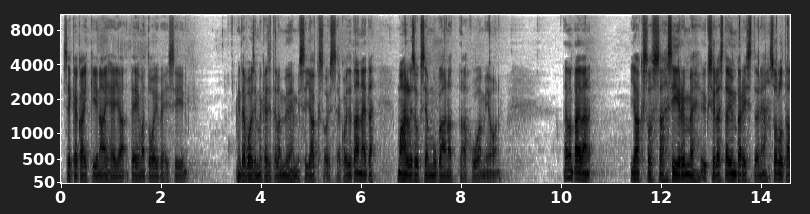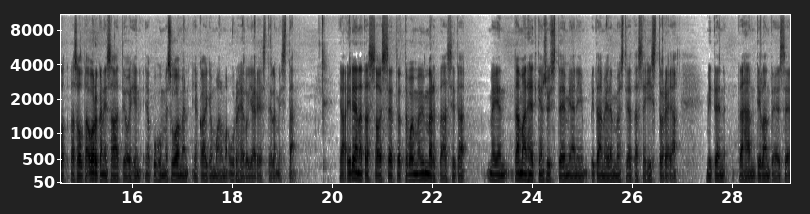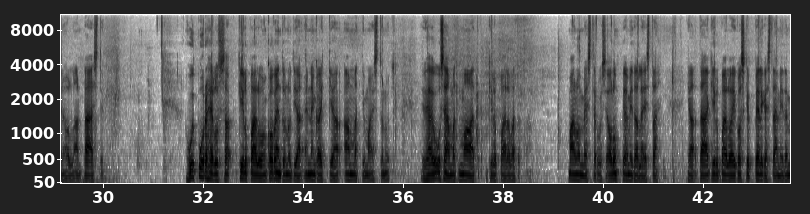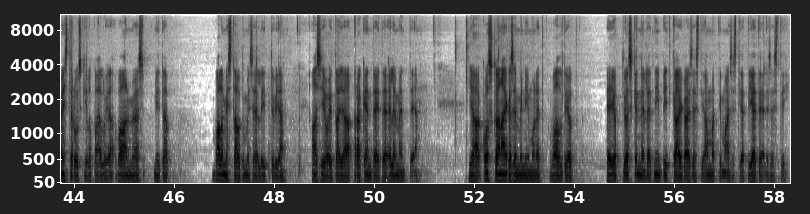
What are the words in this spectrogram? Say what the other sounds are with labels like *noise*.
sekä kaikkiin aihe- ja teematoiveisiin, mitä voisimme käsitellä myöhemmissä jaksoissa ja koitetaan näitä mahdollisuuksien mukaan ottaa huomioon. Tämän päivän jaksossa siirrymme yksilöstä ympäristöön ja solutasolta organisaatioihin ja puhumme Suomen ja kaiken maailman urheilujärjestelmistä. Ja ideana tässä olisi se, että jotta voimme ymmärtää sitä meidän tämän hetken systeemiä, niin pitää meidän myös tietää se historia ja miten tähän tilanteeseen ollaan päästy. Huippurheilussa kilpailu on koventunut ja ennen kaikkea ammattimaistunut. Yhä useammat maat kilpailevat maailmanmestaruus- ja olympiamitaleista, ja tämä kilpailu ei koske pelkästään niitä mestaruuskilpailuja, vaan myös niitä valmistautumiseen liittyviä asioita ja rakenteita ja elementtejä. Ja koskaan aikaisemmin niin monet valtiot ei ole työskennelleet niin pitkäaikaisesti, ammattimaisesti ja tieteellisesti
